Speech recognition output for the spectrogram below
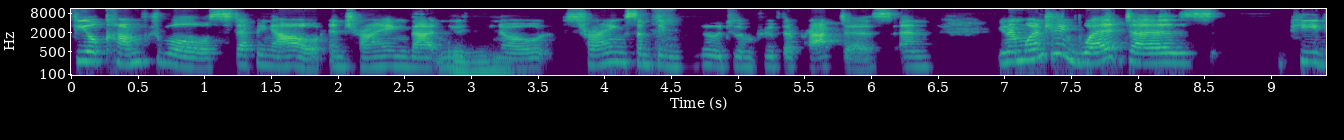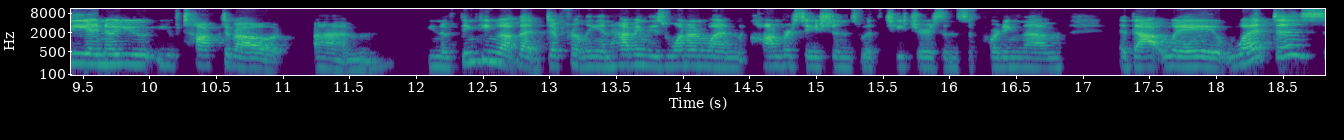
feel comfortable stepping out and trying that new mm-hmm. you know trying something new to improve their practice and you know i'm wondering what does pd i know you you've talked about um, you know thinking about that differently and having these one-on-one conversations with teachers and supporting them that way what does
